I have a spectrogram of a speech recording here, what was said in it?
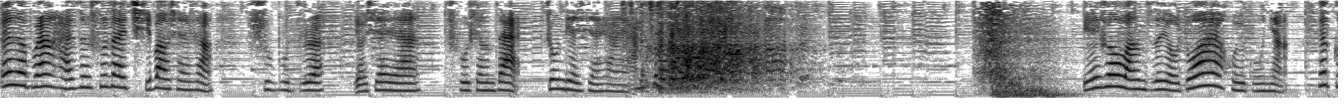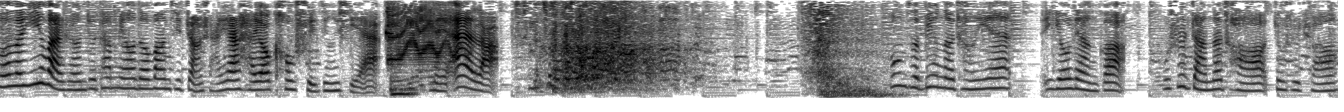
为了不让孩子输在起跑线上，殊不知有些人出生在终点线上呀。别说王子有多爱灰姑娘，他隔了一晚上就他喵的忘记长啥样，还要靠水晶鞋，没爱了。公子病的成因有两个，不是长得丑就是穷。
